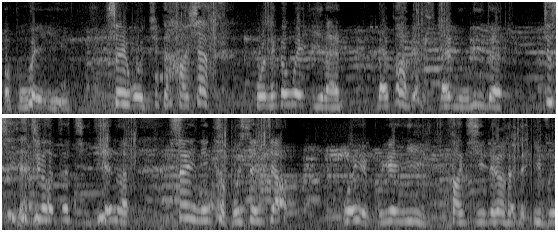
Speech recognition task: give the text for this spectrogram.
我不会赢。所以我觉得好像我能够为宜兰来怕表、来努力的，就剩下最后这几天了。所以宁可不睡觉，我也不愿意放弃任何的一分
